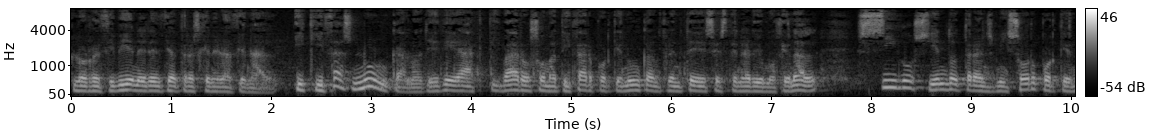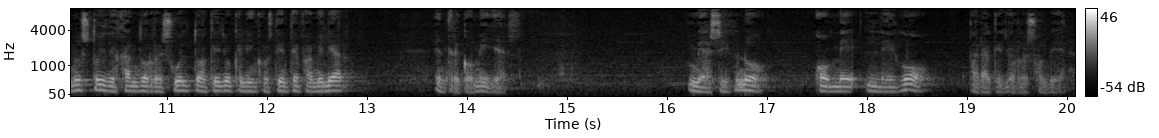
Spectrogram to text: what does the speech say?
lo recibí en herencia transgeneracional y quizás nunca lo llegué a activar o somatizar porque nunca enfrenté ese escenario emocional, sigo siendo transmisor porque no estoy dejando resuelto aquello que el inconsciente familiar, entre comillas, me asignó o me legó para que yo resolviera.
